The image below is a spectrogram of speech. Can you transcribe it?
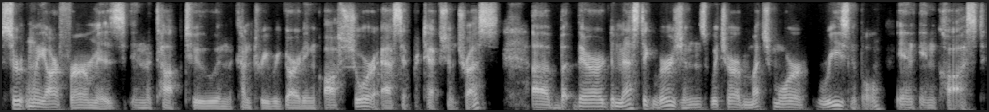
Certainly our firm is in the top two in the country regarding offshore asset protection trusts. Uh, but there are domestic versions which are much more reasonable in, in cost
